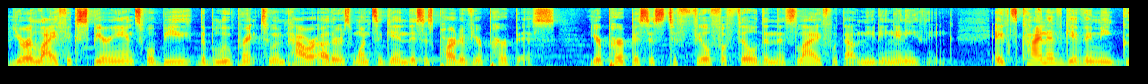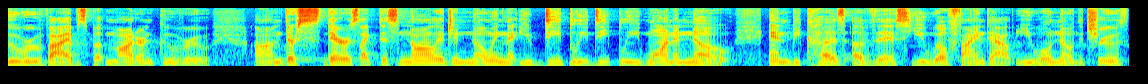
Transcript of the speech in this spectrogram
Your life experience will be the blueprint to empower others. Once again, this is part of your purpose. Your purpose is to feel fulfilled in this life without needing anything. It's kind of giving me guru vibes, but modern guru. Um, there's there's like this knowledge and knowing that you deeply, deeply want to know, and because of this, you will find out. You will know the truth,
